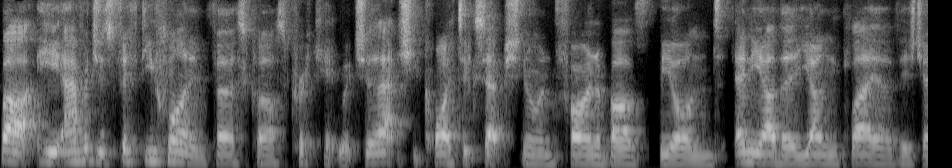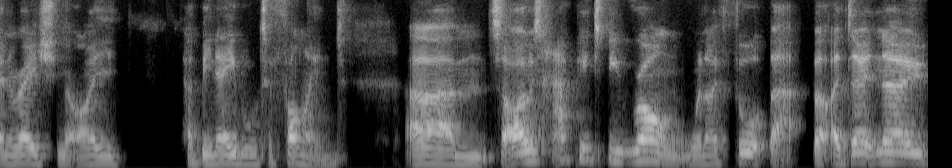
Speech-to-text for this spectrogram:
but he averages 51 in first class cricket, which is actually quite exceptional and far and above beyond any other young player of his generation that I have been able to find. Um, so I was happy to be wrong when I thought that, but I don't know.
